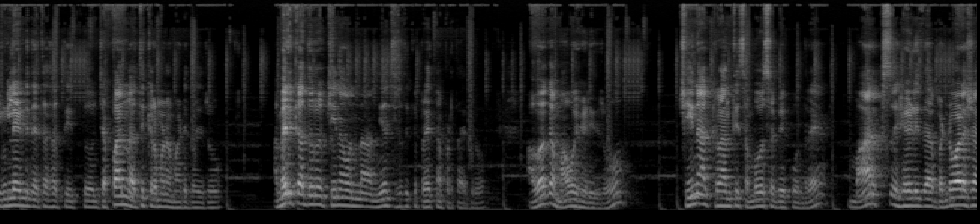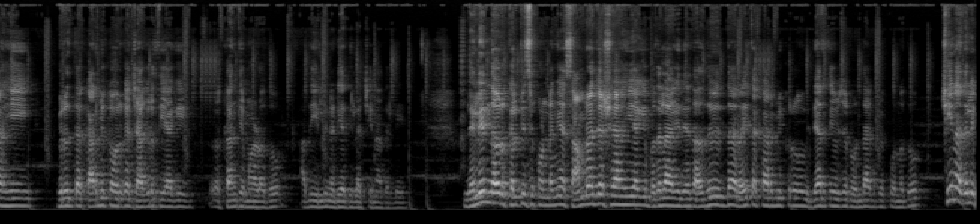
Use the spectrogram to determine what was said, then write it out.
ಇಂಗ್ಲೆಂಡಿನ ಹಿತಾಸಕ್ತಿ ಇತ್ತು ಜಪಾನ್ನ ಅತಿಕ್ರಮಣ ಮಾಡಿದ್ರು. ಅಮೆರಿಕಾದವರು ಚೀನಾವನ್ನು ನಿಯಂತ್ರಿಸೋದಕ್ಕೆ ಪ್ರಯತ್ನ ಪಡ್ತಾ ಇದ್ರು. ಆವಾಗ ಮಾವು ಹೇಳಿದರು, ಚೀನಾ ಕ್ರಾಂತಿ ಸಂಭವಿಸಬೇಕು ಅಂದರೆ ಮಾರ್ಕ್ಸ್ ಹೇಳಿದ ಬಂಡವಾಳಶಾಹಿ ವಿರುದ್ಧ ಕಾರ್ಮಿಕ ವರ್ಗ ಜಾಗೃತಿಯಾಗಿ ಕ್ರಾಂತಿ ಮಾಡೋದು, ಅದು ಇಲ್ಲಿ ನಡೆಯೋದಿಲ್ಲ ಚೀನಾದಲ್ಲಿ. ಲೆಲಿನ್ ಅವರು ಕಲ್ಪಿಸಿಕೊಂಡಂಗೆ ಸಾಮ್ರಾಜ್ಯಶಾಹಿಯಾಗಿ ಬದಲಾಗಿದೆ ಅದು ಅದರಿಂದ ರೈತ ಕಾರ್ಮಿಕರು, ವಿದ್ಯಾರ್ಥಿ ಯುವಜರು ಒಂದಾಗಬೇಕು ಅನ್ನೋದು ಚೀನಾದಲ್ಲಿ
